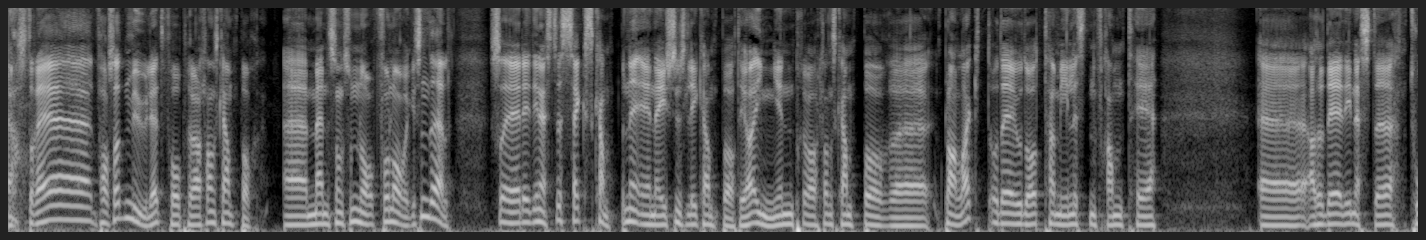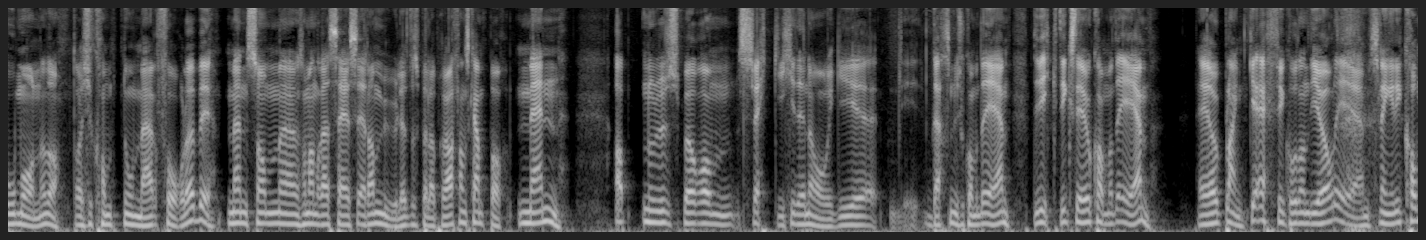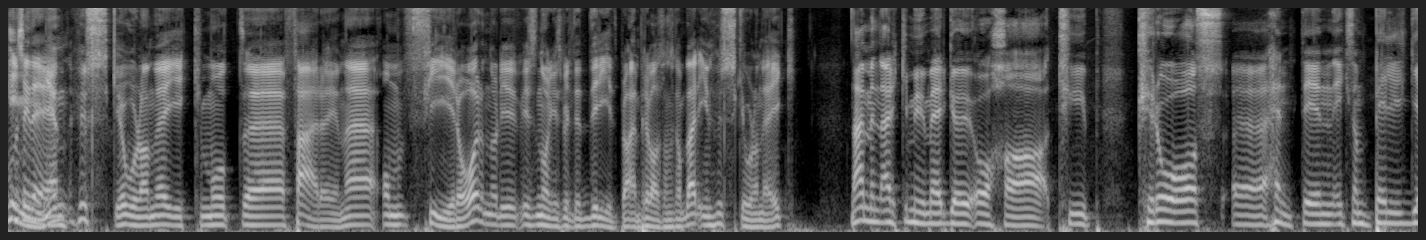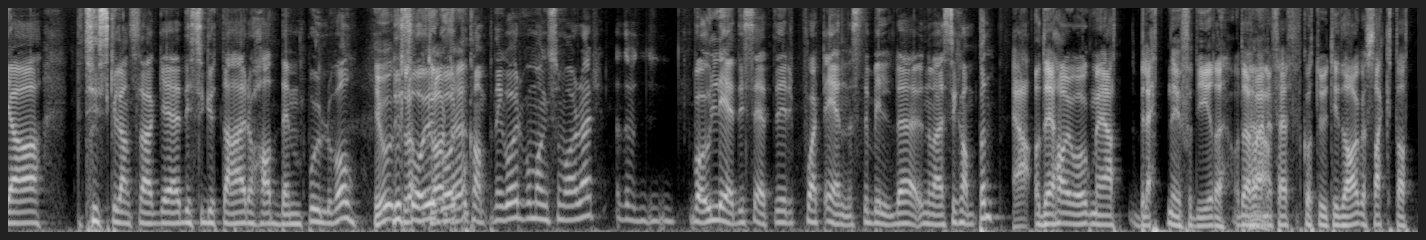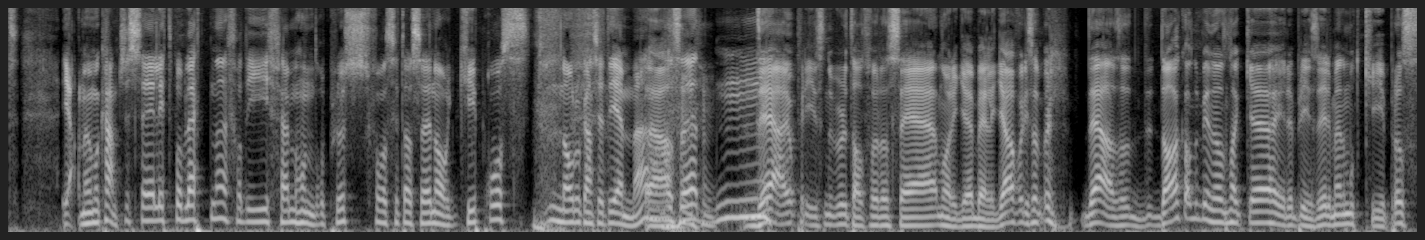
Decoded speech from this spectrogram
Ja. Så det er fortsatt mulighet for privatlandskamper. Eh, men sånn som for Norges del, så er det de neste seks kampene er Nations League-kamper. De har ingen privatlandskamper eh, planlagt, og det er jo da terminlisten fram til eh, Altså Det er de neste to månedene. Det har ikke kommet noe mer foreløpig. Men som, eh, som André sier, så er det mulighet til å spille privatlandskamper. Men når du spør om svekker ikke det Norge dersom de ikke kommer til EM Det viktigste er jo å komme til EM. Jeg er jo blanke F i hvordan de gjør det i EM, så lenge de kommer seg til EM. Ingen husker jo hvordan det gikk mot uh, Færøyene om fire år, når de, hvis Norge spilte dritbra en privatlandskamp der. Ingen husker hvordan det gikk. Nei, men er det ikke mye mer gøy å ha typ Kroos, uh, hente inn ikke sånn Belgia, tyske landslaget, disse gutta her, og ha dem på Ullevål? Jo, Du klar, så jo i går på kampen i går hvor mange som var der. Det var jo ledige seter på hvert eneste bilde underveis i kampen. Ja, og Det har jo òg med at billettene er for dyre. Og det har Ja. NFF gått ut i dag og sagt at ja, vi må kanskje se litt på billettene, fordi 500 pluss for å sitte og se Norge-Kypros når du kan sitte hjemme. Ja. Altså, mm, Det er jo prisen du burde tatt for å se Norge-Belgia, f.eks. Altså, da kan du begynne å snakke høyere priser, men mot Kypros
